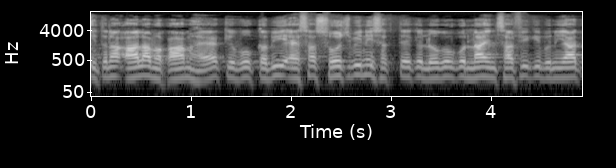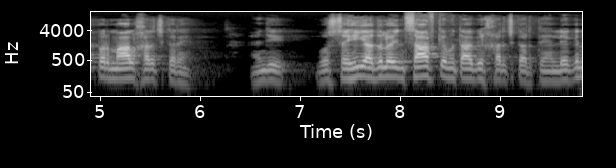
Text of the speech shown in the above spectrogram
اتنا اعلیٰ مقام ہے کہ وہ کبھی ایسا سوچ بھی نہیں سکتے کہ لوگوں کو نا انصافی کی بنیاد پر مال خرچ کریں۔ ہاں جی وہ صحیح عدل و انصاف کے مطابق خرچ کرتے ہیں، لیکن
